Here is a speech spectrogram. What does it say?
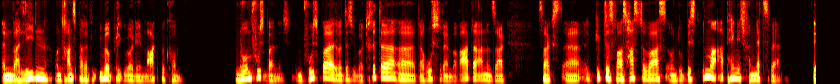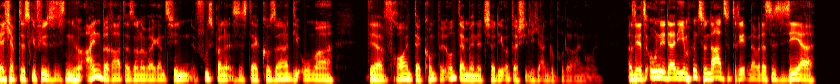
einen validen und transparenten Überblick über den Markt bekommt. Nur im Fußball nicht. Im Fußball wird das über Dritte, äh, da rufst du deinen Berater an und sag, sagst, äh, gibt es was, hast du was und du bist immer abhängig von Netzwerken. Ja, ich habe das Gefühl, es ist nicht nur ein Berater, sondern bei ganz vielen Fußballern ist es der Cousin, die Oma, der Freund, der Kumpel und der Manager, die unterschiedliche Angebote reinholen. Also jetzt ohne da jemandem zu nahe zu treten, aber das ist sehr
